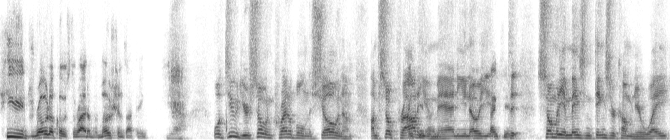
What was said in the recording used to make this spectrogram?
huge roller coaster ride of emotions, I think. Yeah. Well, dude, you're so incredible in the show, and I'm I'm so proud Thank of you, man. man. You know, you, Thank you. th- so many amazing things are coming your way.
